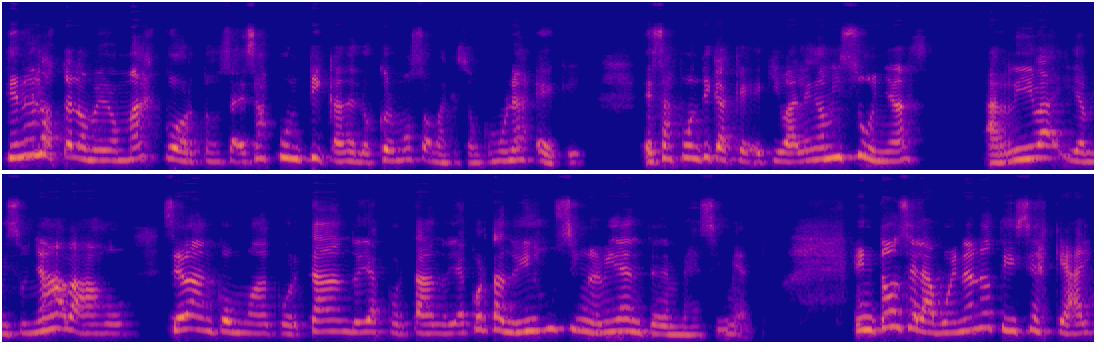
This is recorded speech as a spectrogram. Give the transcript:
tiene los telómeros más cortos, o sea, esas punticas de los cromosomas que son como unas X, esas punticas que equivalen a mis uñas arriba y a mis uñas abajo, se van como acortando y acortando y acortando y es un signo evidente de envejecimiento. Entonces, la buena noticia es que hay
